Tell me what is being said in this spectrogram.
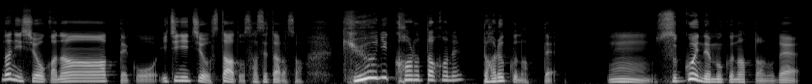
何しようかなってこう一日をスタートさせたらさ急に体がねだるくなって。うん。すっごい眠くなったので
